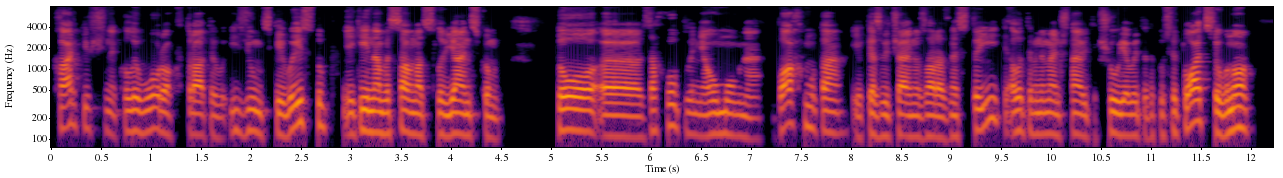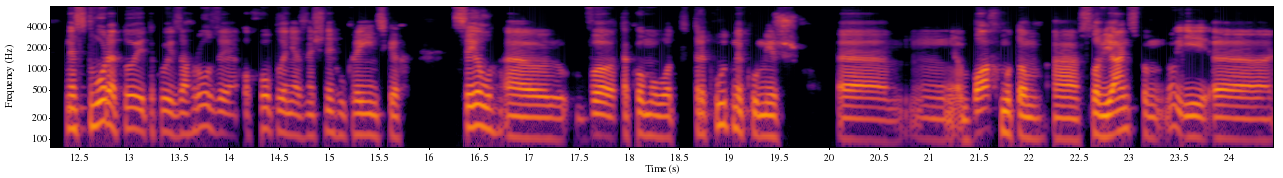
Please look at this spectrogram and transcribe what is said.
Харківщини, коли ворог втратив ізюмський виступ, який нависав над Слов'янськом, то захоплення умовне Бахмута, яке звичайно зараз не стоїть, але тим не менш, навіть якщо уявити таку ситуацію, воно не створить тої такої загрози охоплення значних українських сил е, в такому от трикутнику між Бахмутом, е, Слов'янськом, ну і е,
